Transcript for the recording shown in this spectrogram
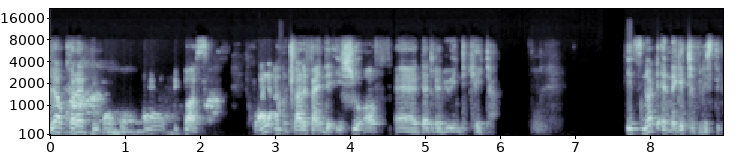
You are correct uh, because while I'm clarifying the issue of uh, debt review indicator, mm. it's not a negative listing.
